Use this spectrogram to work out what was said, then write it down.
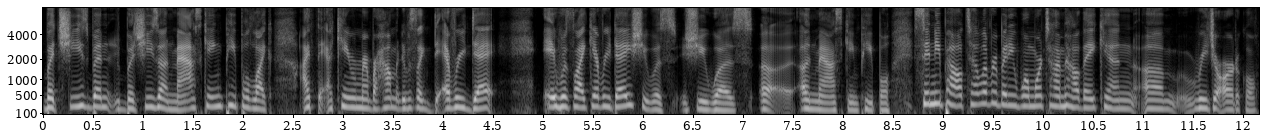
But she's been but she's unmasking people like I th- I can't remember how many it was like every day. It was like every day she was she was uh, unmasking people. Sidney Powell, tell everybody one more time how they can um, read your article.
